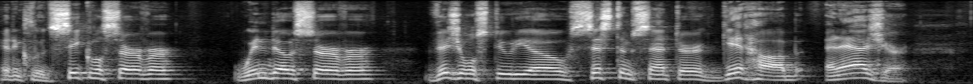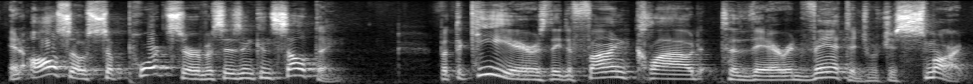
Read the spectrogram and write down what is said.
It includes SQL Server, Windows Server, Visual Studio, System Center, GitHub, and Azure, and also support services and consulting. But the key here is they define cloud to their advantage, which is smart,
